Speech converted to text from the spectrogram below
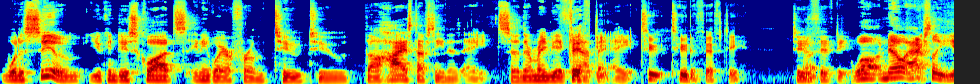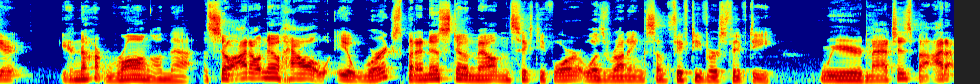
would assume you can do squats anywhere from two to the highest I've seen is eight. So there may be a cap Fifty at eight, two two to fifty. two to fifty. Well, no, actually, you're you're not wrong on that. So I don't know how it works, but I know Stone Mountain 64 was running some 50 versus 50 Weird. matches, but I,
